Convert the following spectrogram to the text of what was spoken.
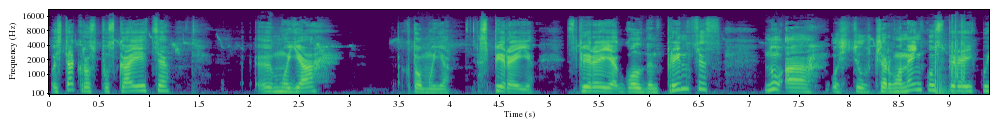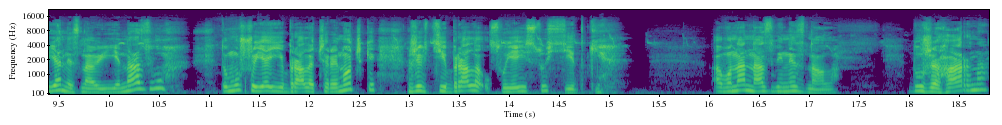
ось так розпускається е, моя, хто моя? Спірея. Спірея Golden Princess. Ну, а ось цю червоненьку спірейку, я не знаю її назву, тому що я її брала череночки, живці брала у своєї сусідки. А вона назви не знала. Дуже гарна.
